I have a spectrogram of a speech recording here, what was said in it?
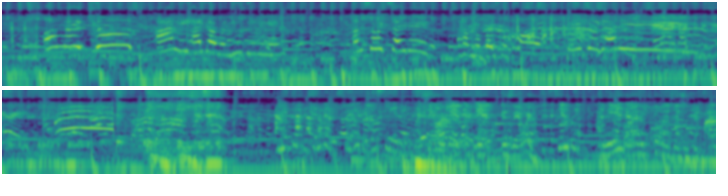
Oh my gosh! Ali, I got one. You did it. I'm so excited. I have no bracelet. Oh, thank you, Yari. And I got you the earrings. Desde hoy. A mí me todas las ofertas.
